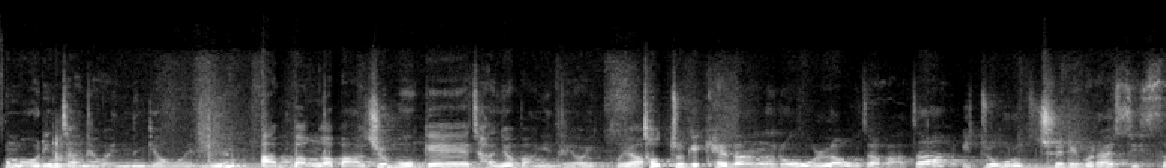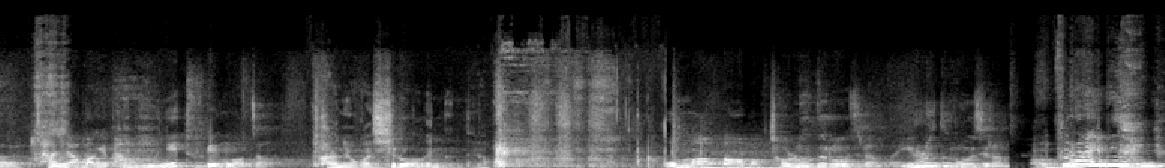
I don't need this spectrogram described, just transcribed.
그럼 어린 자녀가 있는 경우에는 안방과 마주보게 자녀방이 되어 있고요. 저쪽에 계단으로 올라오자마자 이쪽으로 출입을 할 수 있어요. 자녀방의 방문이 두 개인 거죠. 자녀가 싫어하겠는데요? 엄마 아빠가 막 절로 들어오질 않나, 일로 들어오질 않나. 아, 프라이빗,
